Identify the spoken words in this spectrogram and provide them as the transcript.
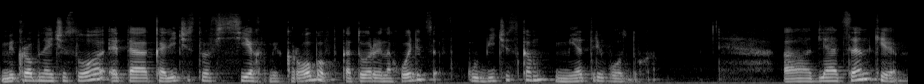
Микробное число – это количество всех микробов, которые находятся в кубическом метре воздуха. Э, Для оценки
